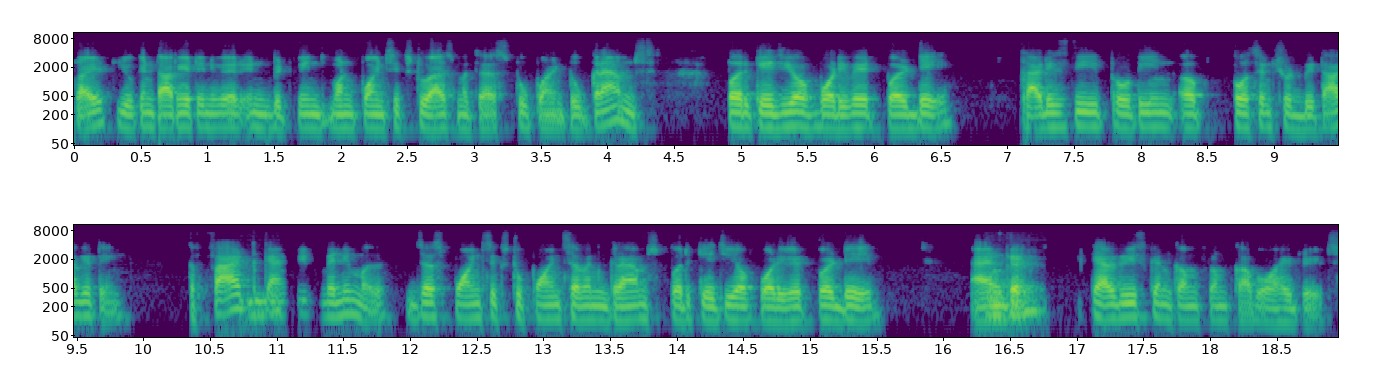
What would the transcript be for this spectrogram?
right? You can target anywhere in between 1.6 to as much as 2.2 grams per kg of body weight per day. That is the protein a person should be targeting. The fat mm-hmm. can be minimal just 0.6 to 0.7 grams per kg of body weight per day and okay. calories can come from carbohydrates.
